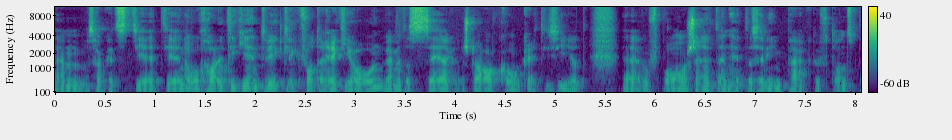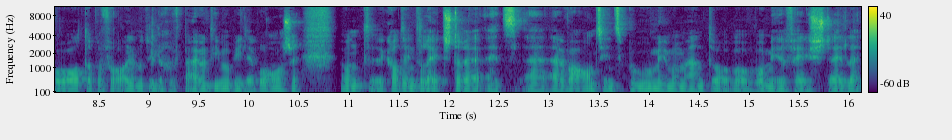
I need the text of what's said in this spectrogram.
ähm, ich sage jetzt, die, die nachhaltige Entwicklung von der Region, wenn man das sehr stark konkretisiert äh, auf Branchen, dann hat das einen Impact auf Transport, aber vor allem natürlich auf Bau- und Immobilienbranche. Und äh, gerade in der letzteren hat es einen Wahnsinnsboom im Moment, wo, wo, wo wir feststellen,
